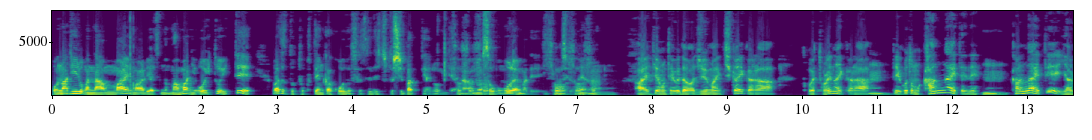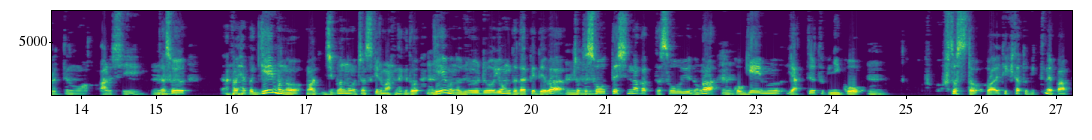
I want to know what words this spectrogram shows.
同じ色が何枚もあるやつのままに置いといて、わざと得点化コードさせてちょっと縛ってやろうみたいな。そうそうそうまあそこぐらいまでいきますよね。そうそうそうん相手の手札は10枚に近いから、これ取れないから、うんっていうことも考えてね、うん考えてやるっていうのもあるし、そういう、あの、やっぱゲームの、まあ自分のもちろんスキルもあるんだけど、うんゲームのルールを読んだだけではう、んちょっと想定しなかったそういうのが、うんこうゲームやってる時にこう、うん。ふとすと湧いてきた時ってのはやっぱ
